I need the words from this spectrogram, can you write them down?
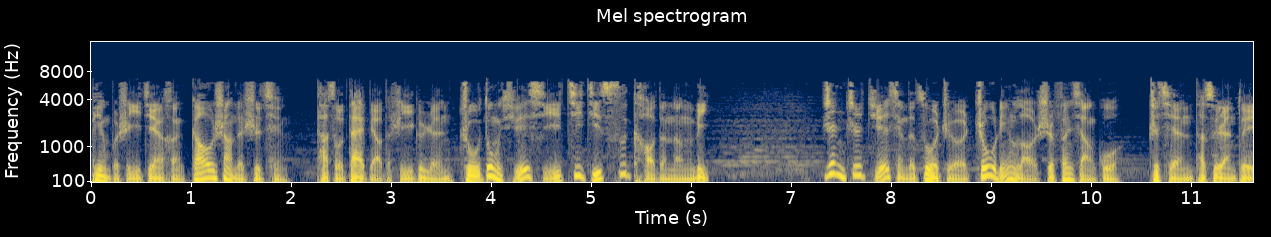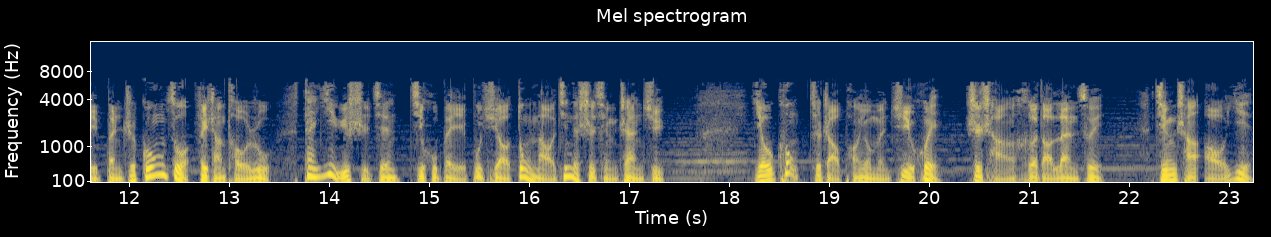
并不是一件很高尚的事情，它所代表的是一个人主动学习、积极思考的能力。认知觉醒的作者周玲老师分享过，之前他虽然对本职工作非常投入，但业余时间几乎被不需要动脑筋的事情占据。有空就找朋友们聚会，时常喝到烂醉，经常熬夜，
